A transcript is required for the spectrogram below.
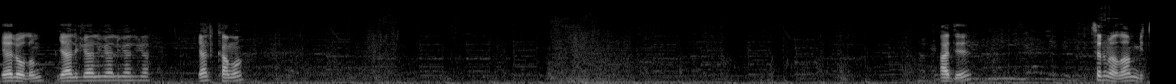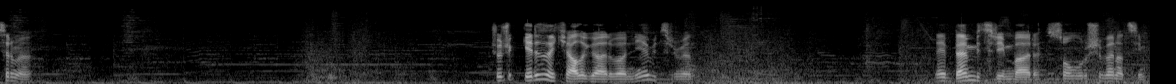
Gel oğlum. Gel gel gel gel gel. Gel come on. Hadi. Bitirme lan bitirme. Çocuk geri zekalı galiba. Niye bitireyim ben? Ne ben bitireyim bari. Son vuruşu ben atayım.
